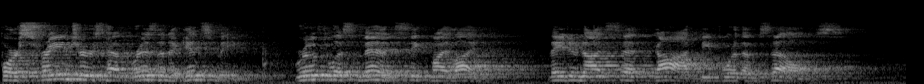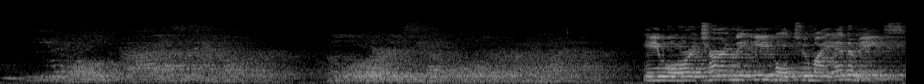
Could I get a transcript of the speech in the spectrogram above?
For strangers have risen against me. Ruthless men seek my life. They do not set God before themselves. He will return the evil to my enemies.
